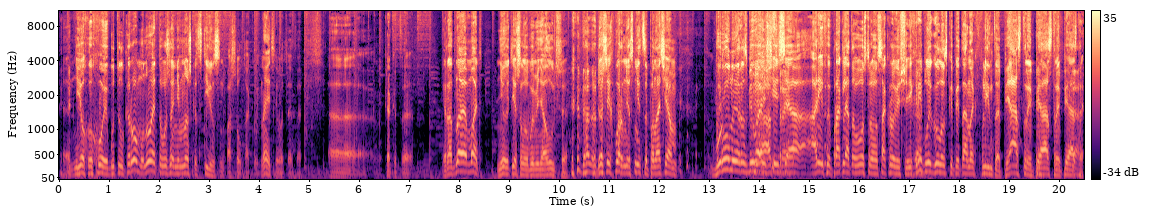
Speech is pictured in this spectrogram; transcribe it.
э, йо-хо-хо и бутылка рому, но это уже немножко Стивенсон пошел такой, знаете, вот это, э, как это, и родная мать не утешила бы меня лучше. До сих пор мне снится по ночам буруны, разбивающиеся о рифы проклятого острова сокровища и хриплый голос капитана Флинта. Пиастры, пиастры, пиастры.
